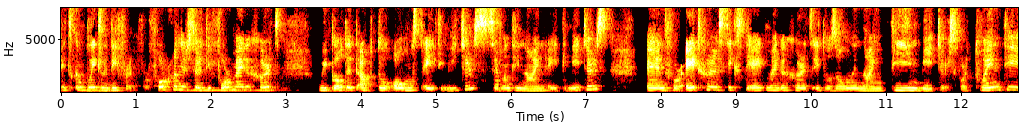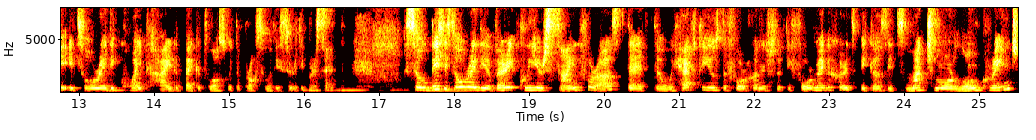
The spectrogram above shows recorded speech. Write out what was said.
It's completely different. For 434 megahertz, we got it up to almost 80 meters, 79, 80 meters. And for 868 megahertz, it was only 19 meters. For 20, it's already quite high, the packet loss with approximately 30%. So this is already a very clear sign for us that uh, we have to use the 434 megahertz because it's much more long range.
